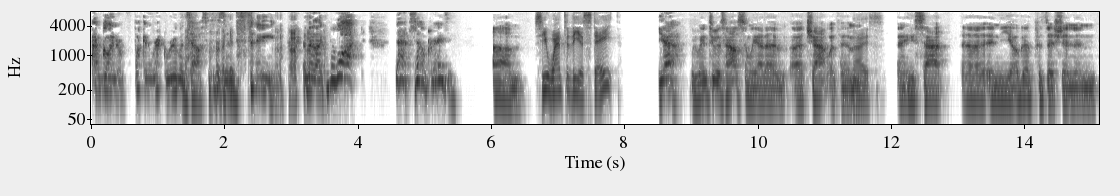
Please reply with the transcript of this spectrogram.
I'm going to fucking Rick Rubin's house. This is insane. And they're like, what? That's so crazy. Um, so you went to the estate yeah, we went to his house and we had a, a chat with him, nice and he sat uh, in yoga position in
